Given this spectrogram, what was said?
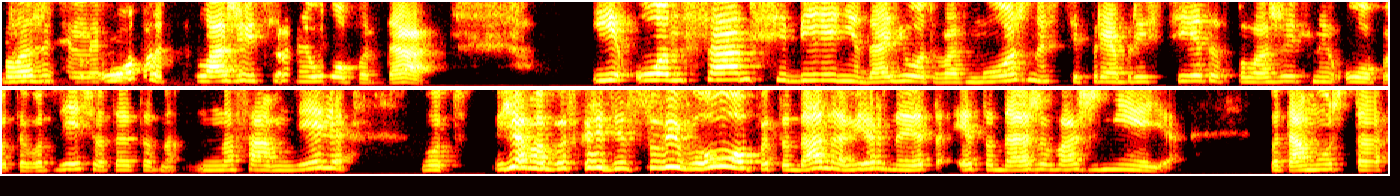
положительный опыт, опыт, положительный опыт, да и он сам себе не дает возможности приобрести этот положительный опыт. И вот здесь вот это на самом деле, вот я могу сказать из своего опыта, да, наверное, это, это даже важнее, потому что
